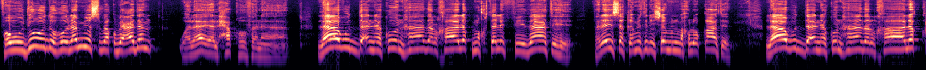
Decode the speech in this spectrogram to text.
فوجوده لم يسبق بعدم ولا يلحقه فناء لا بد أن يكون هذا الخالق مختلف في ذاته فليس كمثل شيء من مخلوقاته. لا بد أن يكون هذا الخالق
